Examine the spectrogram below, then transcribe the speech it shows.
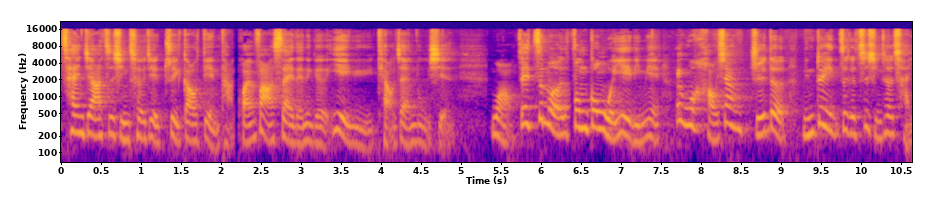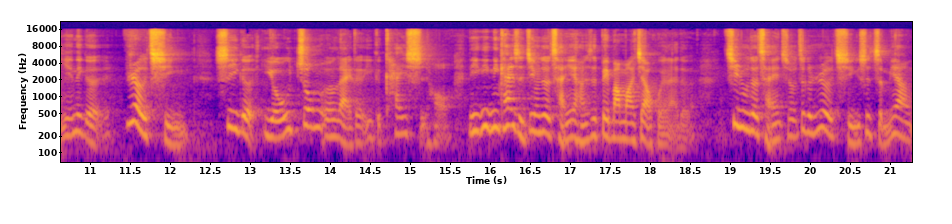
参加自行车界最高殿堂环法赛的那个业余挑战路线，哇，在这么丰功伟业里面，哎，我好像觉得您对这个自行车产业那个热情是一个由衷而来的一个开始哈。你你你开始进入这个产业，好像是被妈妈叫回来的。进入这个产业之后，这个热情是怎么样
